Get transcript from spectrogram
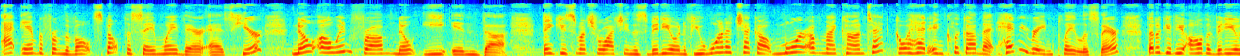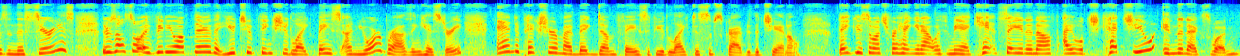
at Amber from the Vault, spelt the same way there as here. No O in from, no E in the. Thank you so much for watching this video, and if you want to check out more of my content, go ahead and click on that Heavy Rain playlist there. That'll give you all the videos in this series. There's also a video up there that YouTube thinks you'd like based on your browsing history, and a picture of my big dumb face if you'd like to subscribe to the channel. Thank you so much for hanging out with me. I can't say it enough. I will catch you in the next one.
